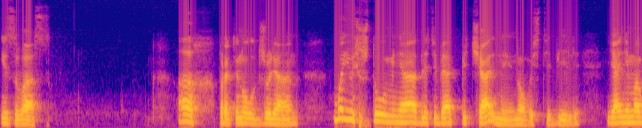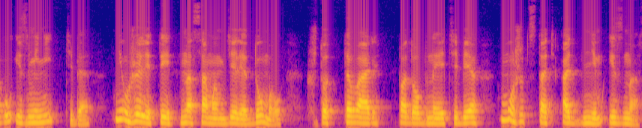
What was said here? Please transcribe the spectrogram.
из вас». «Ах», — протянул Джулиан, — «боюсь, что у меня для тебя печальные новости, Билли. Я не могу изменить тебя. Неужели ты на самом деле думал, что тварь, подобная тебе, может стать одним из нас?»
